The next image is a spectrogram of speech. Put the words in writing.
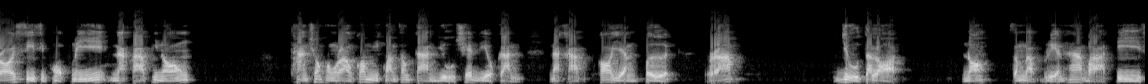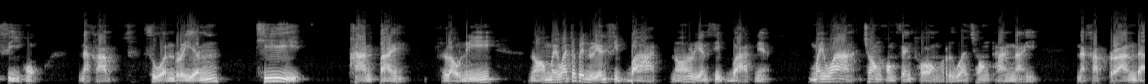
2546 นี้นะครับ พี่น้องทางช่องของเราก็มีความต้องการอยู่เช่นเดียวกันนะครับ ก็ยังเปิดรับอยู่ตลอดเนาะ สำหรับเหรียญ5บาทปี 46 นะครับ ส่วนเหรียญที่ผ่านไปเหล่านี้เนาะไม่ว่าจะเป็นเหรียญ10 บาทเนาะเหรียญ10 บาทเนี่ยไม่ว่าช่องของแสงทองหรือว่าช่องทางไหนนะครับร้านใด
